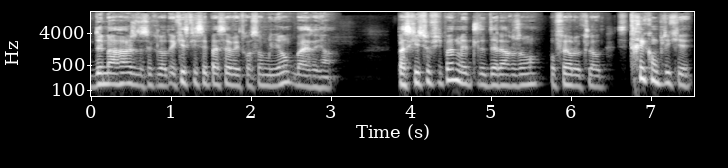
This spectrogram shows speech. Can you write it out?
démarrage de ce cloud. Et qu'est-ce qui s'est passé avec 300 millions? Bah rien. Parce qu'il suffit pas de mettre de l'argent pour faire le cloud. C'est très compliqué.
